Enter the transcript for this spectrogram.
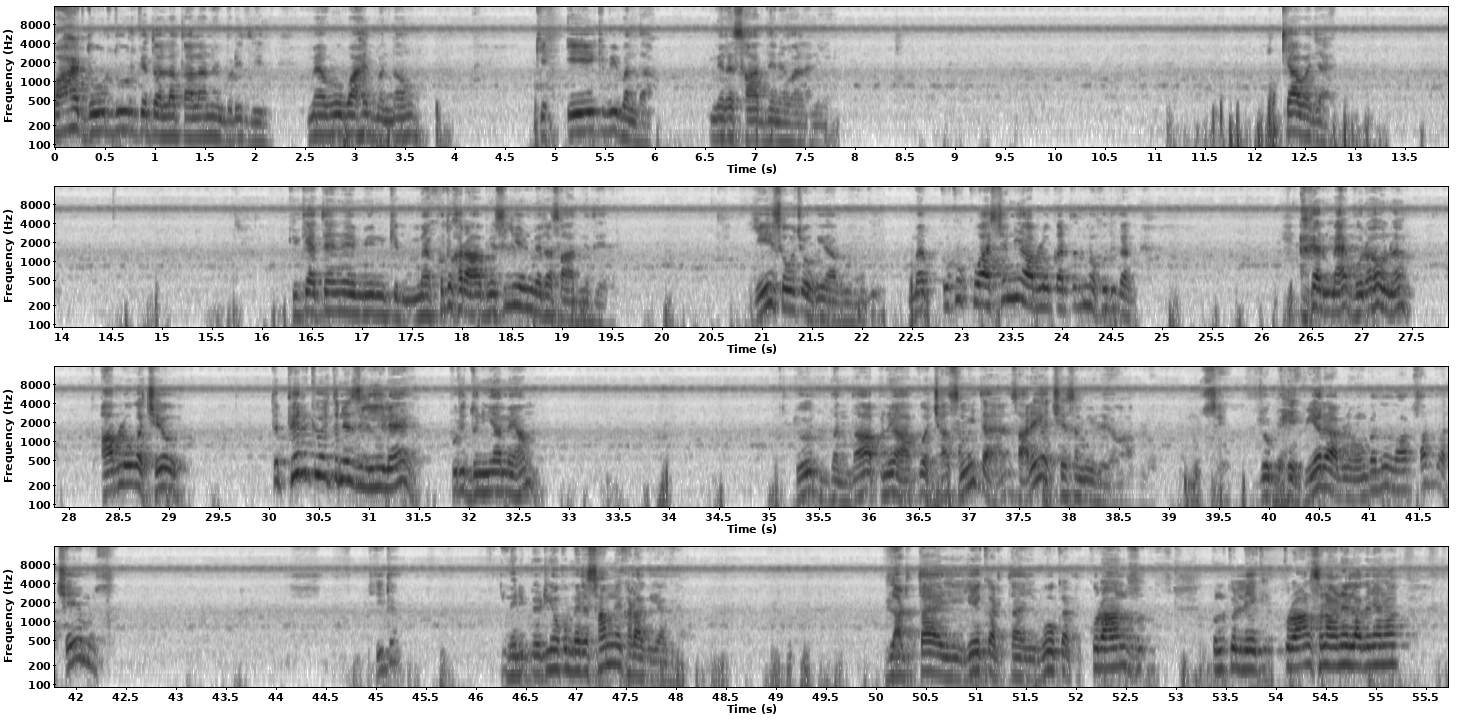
बाहर दूर दूर के तो अल्लाह ताला ने बड़ी दी मैं वो वाहिद बंदा हूँ कि एक भी बंदा मेरा साथ देने वाला नहीं क्या वजह है? कि कहते हैं मीन कि मैं खुद ख़राब हूँ, इसलिए मेरा साथ नहीं दे रहे। यही सोच होगी आप लोगों की। मैं क्योंकि क्वेश्चन नहीं आप लोग करते तो मैं खुद कर अगर मैं बुरा हूँ ना, आप लोग अच्छे हो। तो फिर क्यों इतने जलील हैं? पूरी दुनिया में हम। जो बंदा अपने आप को अच्छा समझता है, सारे अच्छे समझ रहे हो आप लोग मुझसे। जो बिहेवियर है आप लोगों का तो आप सब अच्छे हैं मुझसे। ठीक है? मेरी बेटियों को मेरे सामने खड़ा किया गया। लड़ता है, ये ये करता है, ये, वो करता है। कुरान उनको लेके, कुरान सुनाने लग जाना,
